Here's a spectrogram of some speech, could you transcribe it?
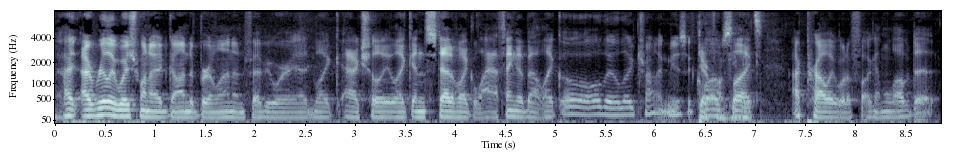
Uh, I, I really wish when I had gone to Berlin in February, I'd like actually like instead of like laughing about like oh all the electronic music clubs, like. I probably would have fucking loved it.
